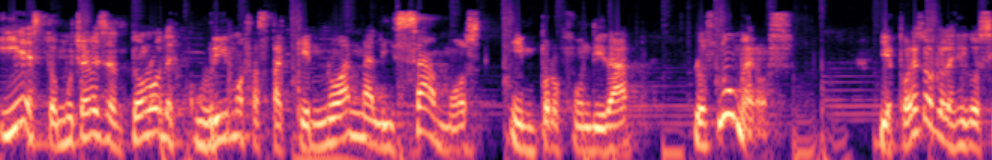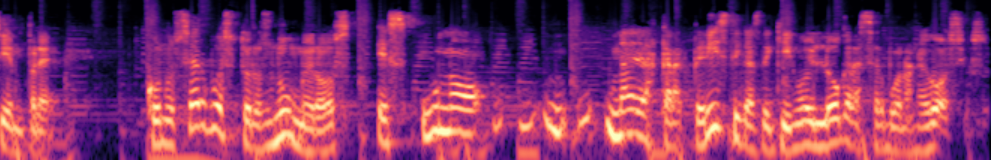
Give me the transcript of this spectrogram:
Y esto muchas veces no lo descubrimos hasta que no analizamos en profundidad los números. Y es por eso que les digo siempre, conocer vuestros números es uno, una de las características de quien hoy logra hacer buenos negocios.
